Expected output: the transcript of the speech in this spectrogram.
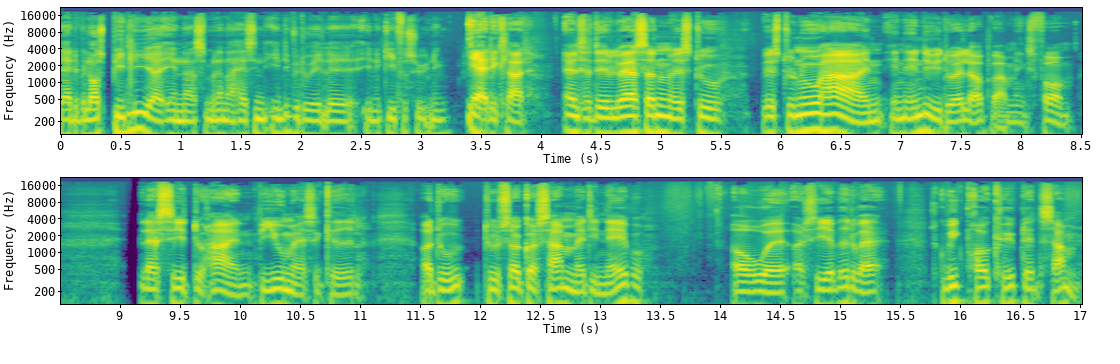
er det vel også billigere end at, simpelthen at have sin individuelle energiforsyning? Ja, det er klart. Altså det vil være sådan, hvis du, hvis du nu har en, en individuel opvarmningsform, lad os sige, at du har en biomassekedel, og du, du så går sammen med din nabo, og, øh, og siger, ved du hvad, skulle vi ikke prøve at købe den sammen?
